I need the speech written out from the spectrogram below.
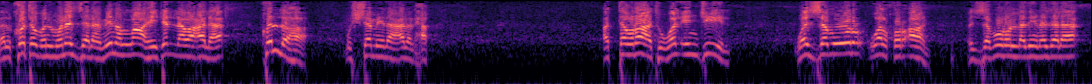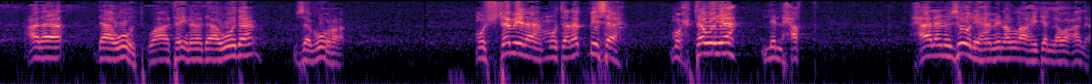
فالكتب المنزلة من الله جل وعلا كلها مشتملة على الحق. التوراة والإنجيل والزبور والقرآن. الزبور الذي نزل على داود وآتينا داود زبورا. مشتملة متلبسة محتوية للحق. حال نزولها من الله جل وعلا.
